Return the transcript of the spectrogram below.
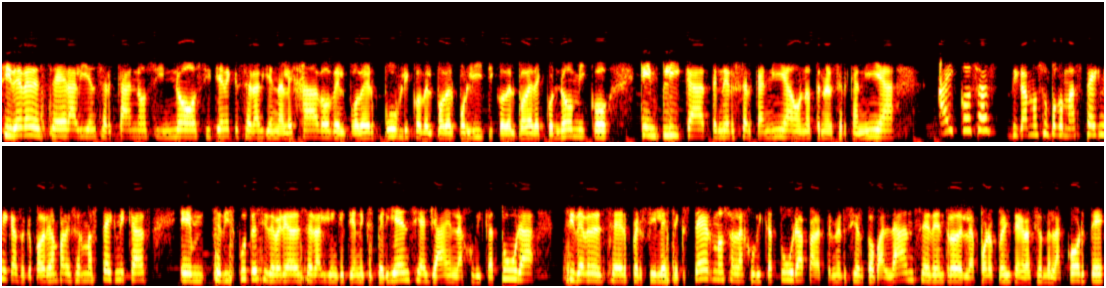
si debe de ser alguien cercano, si no, si tiene que ser alguien alejado del poder público, del poder político, del poder económico, qué implica tener cercanía o no tener cercanía. Hay cosas, digamos, un poco más técnicas o que podrían parecer más técnicas. Em, se discute si debería de ser alguien que tiene experiencia ya en la judicatura, si debe de ser perfiles externos a la judicatura para tener cierto balance dentro de la propia integración de la Corte,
